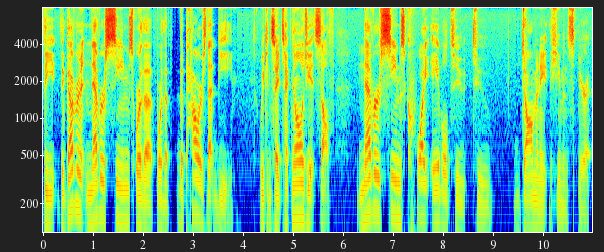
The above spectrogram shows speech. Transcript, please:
the the government never seems or the or the the powers that be we can say technology itself never seems quite able to to dominate the human spirit.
